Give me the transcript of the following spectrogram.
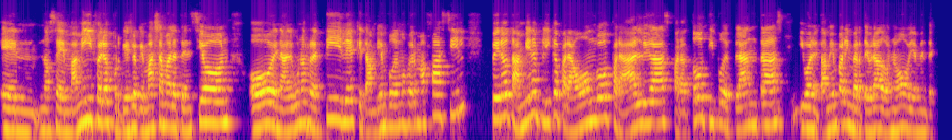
en, no sé, mamíferos, porque es lo que más llama la atención, o en algunos reptiles, que también podemos ver más fácil, pero también aplica para hongos, para algas, para todo tipo de plantas, y bueno, también para invertebrados, ¿no? Obviamente.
